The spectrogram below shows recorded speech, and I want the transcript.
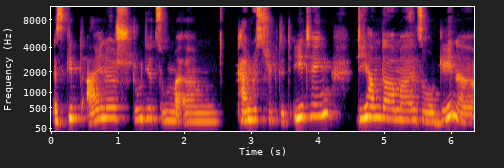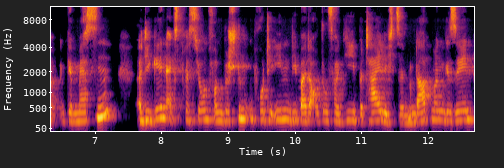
Es gibt eine Studie zum ähm, Time Restricted Eating. Die haben da mal so Gene gemessen, äh, die Genexpression von bestimmten Proteinen, die bei der Autophagie beteiligt sind. Und da hat man gesehen,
